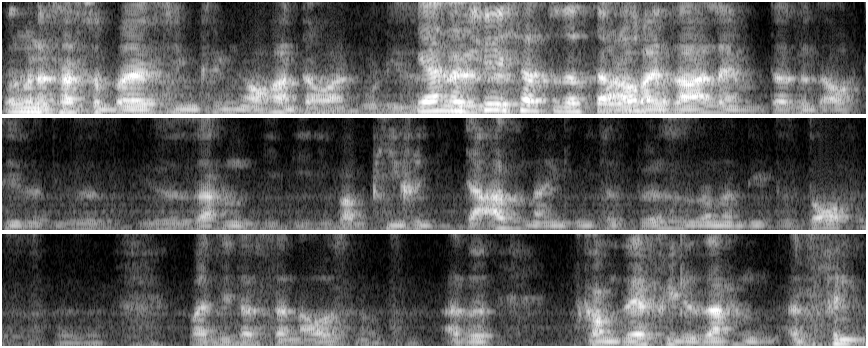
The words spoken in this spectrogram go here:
Und Aber das hast du bei Stephen King auch andauernd, wo dieses ja, Böse- natürlich hast du das da Oder auch. bei Salem, da sind auch diese, diese, diese Sachen, die, die, die Vampire, die da sind, eigentlich nicht das Böse, sondern die, das Dorf ist das Böse. Weil sie das dann ausnutzen. Also es kommen sehr viele Sachen. Also find,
